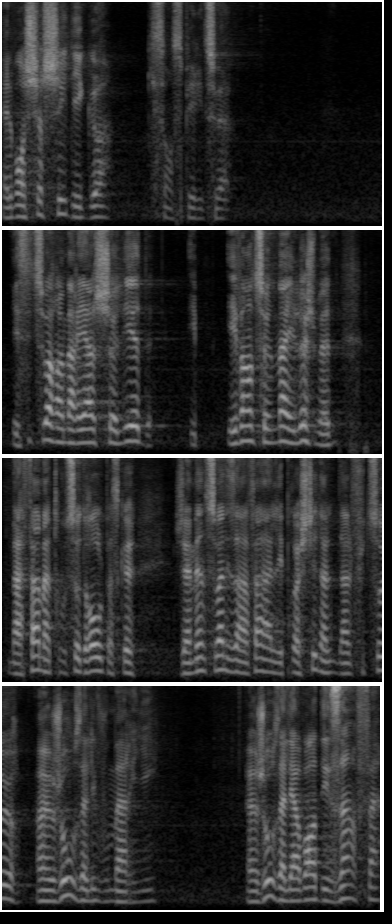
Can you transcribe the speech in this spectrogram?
elles vont chercher des gars qui sont spirituels. Et si tu as un mariage solide, éventuellement, et là, je me, ma femme a trouvé ça drôle parce que j'amène souvent les enfants à les projeter dans le futur. Un jour, vous allez vous marier. Un jour, vous allez avoir des enfants.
